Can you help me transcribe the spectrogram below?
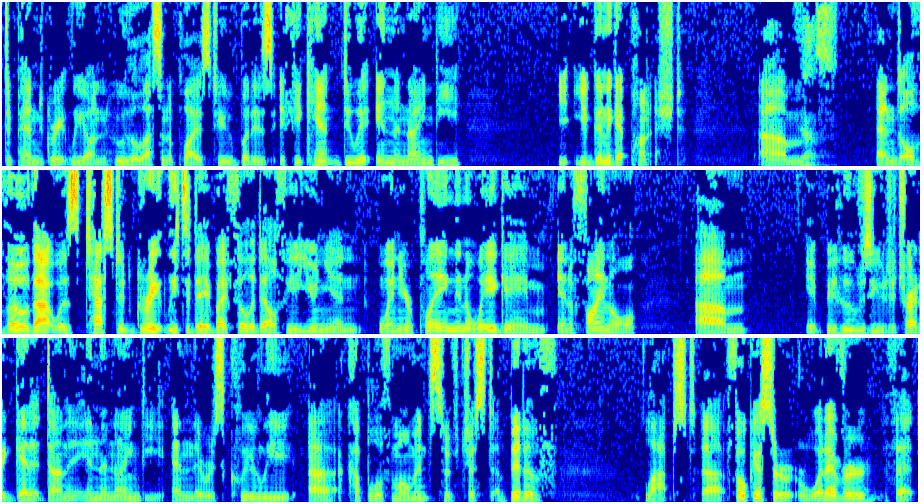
depend greatly on who the lesson applies to, but is if you can't do it in the 90, y- you're going to get punished. Um, Yes. And although that was tested greatly today by Philadelphia Union, when you're playing an away game in a final, um, it behooves you to try to get it done in the 90. And there was clearly uh, a couple of moments of just a bit of lapsed uh, focus or, or whatever that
